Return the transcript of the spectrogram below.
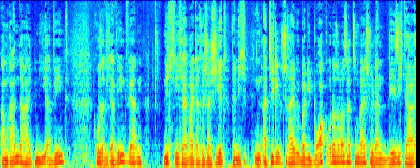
am Rande halt nie erwähnt großartig erwähnt werden, nicht, nicht halt weiter recherchiert. Wenn ich einen Artikel schreibe über die Borg oder sowas halt zum Beispiel, dann lese ich da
